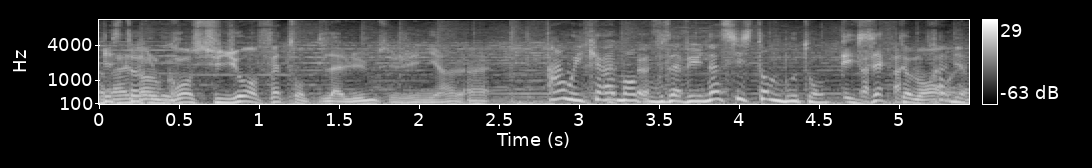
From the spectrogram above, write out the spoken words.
t'es dans Dans le grand studio, en fait, on te l'allume, c'est génial. Ah oui, carrément. Vous avez une assistante bouton. Exactement. Très bien.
